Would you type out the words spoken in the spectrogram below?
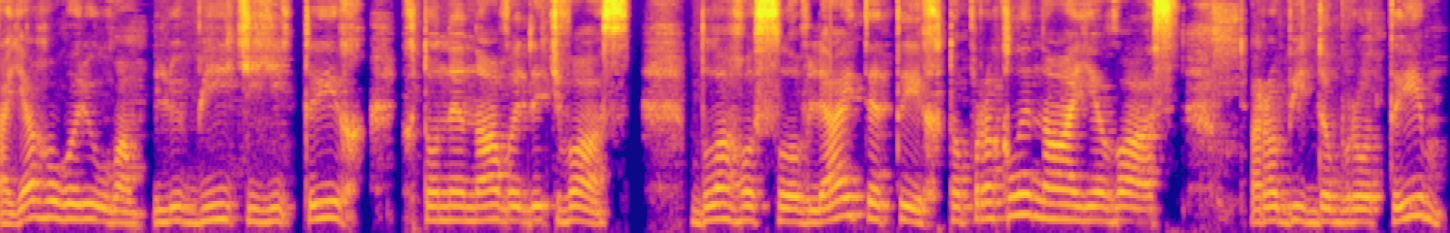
А я говорю вам: любіть тих, хто ненавидить вас, благословляйте тих, хто проклинає вас, робіть добро тим,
